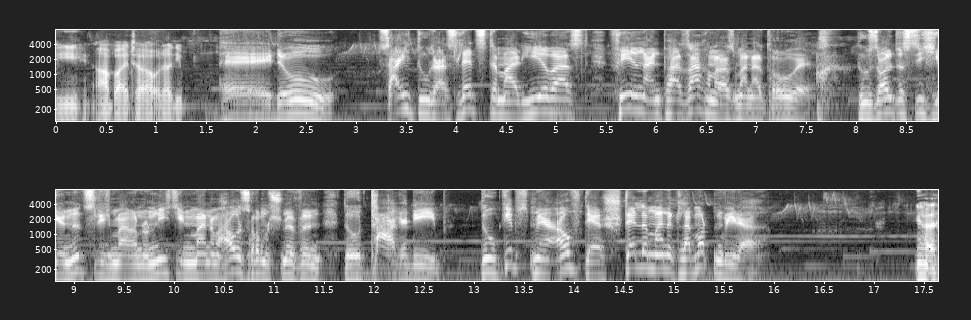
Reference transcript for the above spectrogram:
die Arbeiter oder die... Hey du, seit du das letzte Mal hier warst, fehlen ein paar Sachen aus meiner Truhe. Du solltest dich hier nützlich machen und nicht in meinem Haus rumschnüffeln, du Tagedieb. Du gibst mir auf der Stelle meine Klamotten wieder. Ja,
